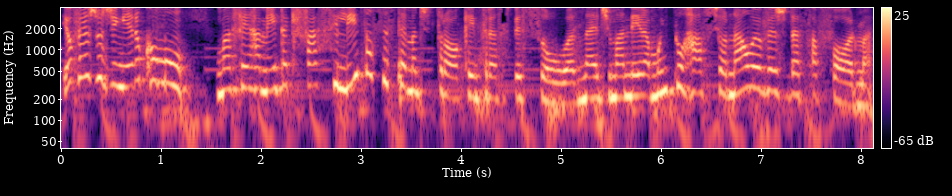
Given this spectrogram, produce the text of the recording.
Eu vejo o dinheiro como uma ferramenta que facilita o sistema de troca entre as pessoas, né? De maneira muito racional, eu vejo dessa forma.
